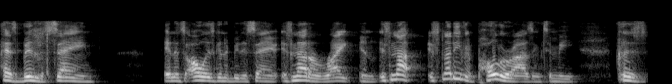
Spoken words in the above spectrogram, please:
has been the same, and it's always going to be the same. It's not a right and it's not it's not even polarizing to me because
